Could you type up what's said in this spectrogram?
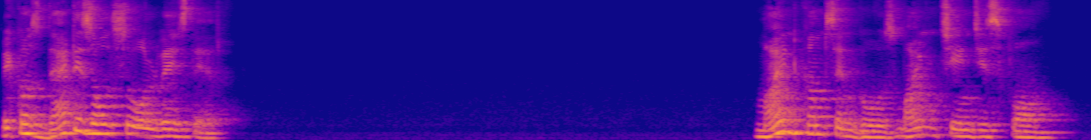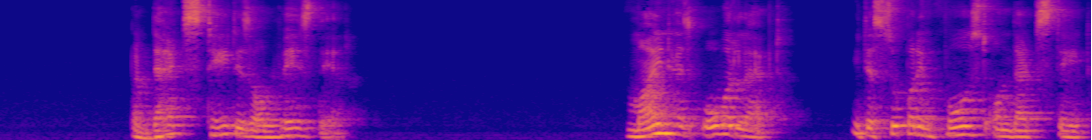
Because that is also always there. Mind comes and goes, mind changes form. But that state is always there. Mind has overlapped, it is superimposed on that state.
